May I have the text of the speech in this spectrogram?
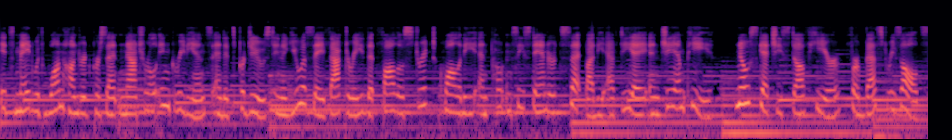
It's made with 100% natural ingredients and it's produced in a USA factory that follows strict quality and potency standards set by the FDA and GMP. No sketchy stuff here. For best results,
